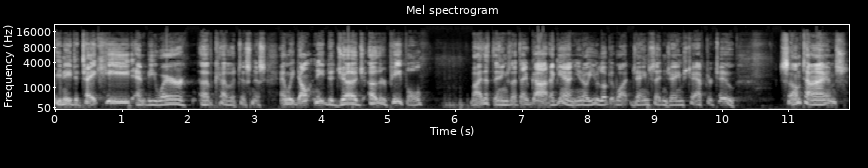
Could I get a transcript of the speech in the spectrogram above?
We need to take heed and beware of covetousness. And we don't need to judge other people by the things that they've got. Again, you know, you look at what James said in James chapter 2. Sometimes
